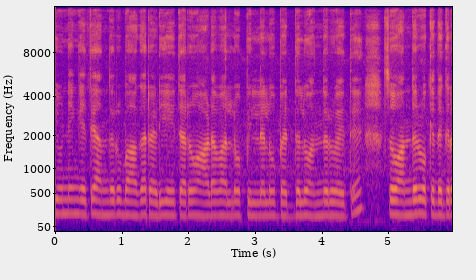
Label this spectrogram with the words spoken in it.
ఈవినింగ్ అయితే అందరూ బాగా రెడీ అవుతారు. ఆడవాళ్ళు పిల్లలు పెద్దలు అందరూ అయితే. సో అందరూ ఒకే దగ్గర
